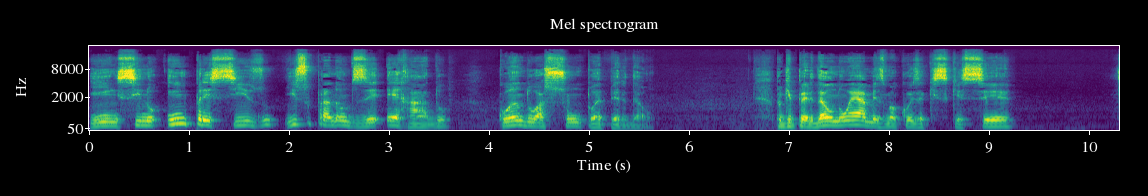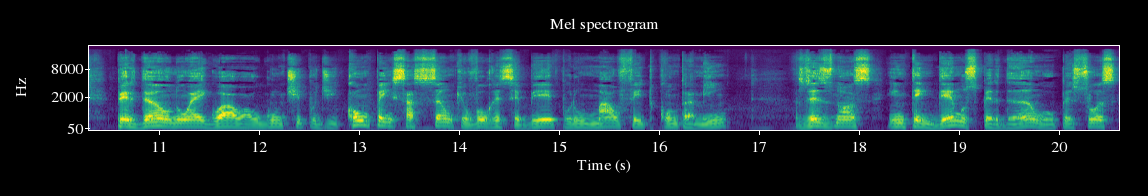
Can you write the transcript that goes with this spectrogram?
e ensino impreciso, isso para não dizer errado, quando o assunto é perdão. Porque perdão não é a mesma coisa que esquecer, Perdão não é igual a algum tipo de compensação que eu vou receber por um mal feito contra mim. Às vezes nós entendemos perdão ou pessoas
